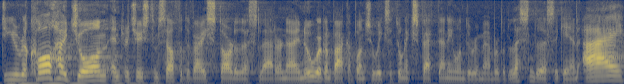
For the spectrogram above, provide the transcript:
Do you recall how John introduced himself at the very start of this letter? Now, I know we're going back a bunch of weeks. I don't expect anyone to remember, but listen to this again. I,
